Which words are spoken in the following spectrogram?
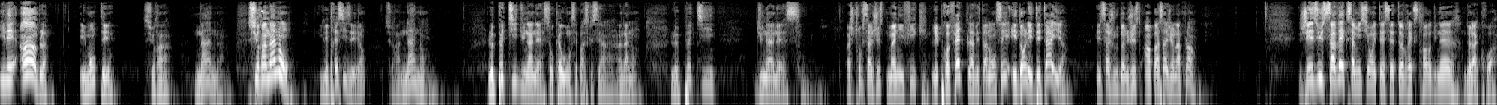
il est humble et monté sur un âne, sur un anon. Il est précisé, hein, sur un anon. Le petit d'une ânesse, au cas où on ne sait pas ce que c'est un, un. Le petit d'une ânesse. je trouve ça juste magnifique. Les prophètes l'avaient annoncé et dans les détails. Et ça, je vous donne juste un passage, il y en a plein. Jésus savait que sa mission était cette œuvre extraordinaire de la croix.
